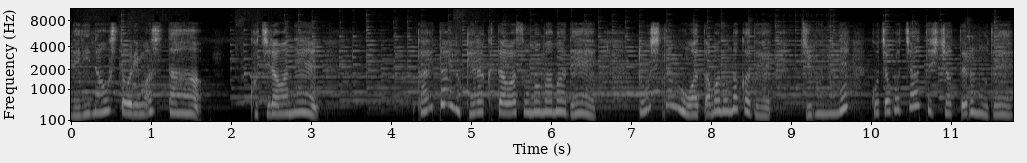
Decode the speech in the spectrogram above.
練り直しておりました。こちらはね、大体のキャラクターはそのままで、どうしても頭の中で自分のね、ごちゃごちゃってしちゃってるので、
